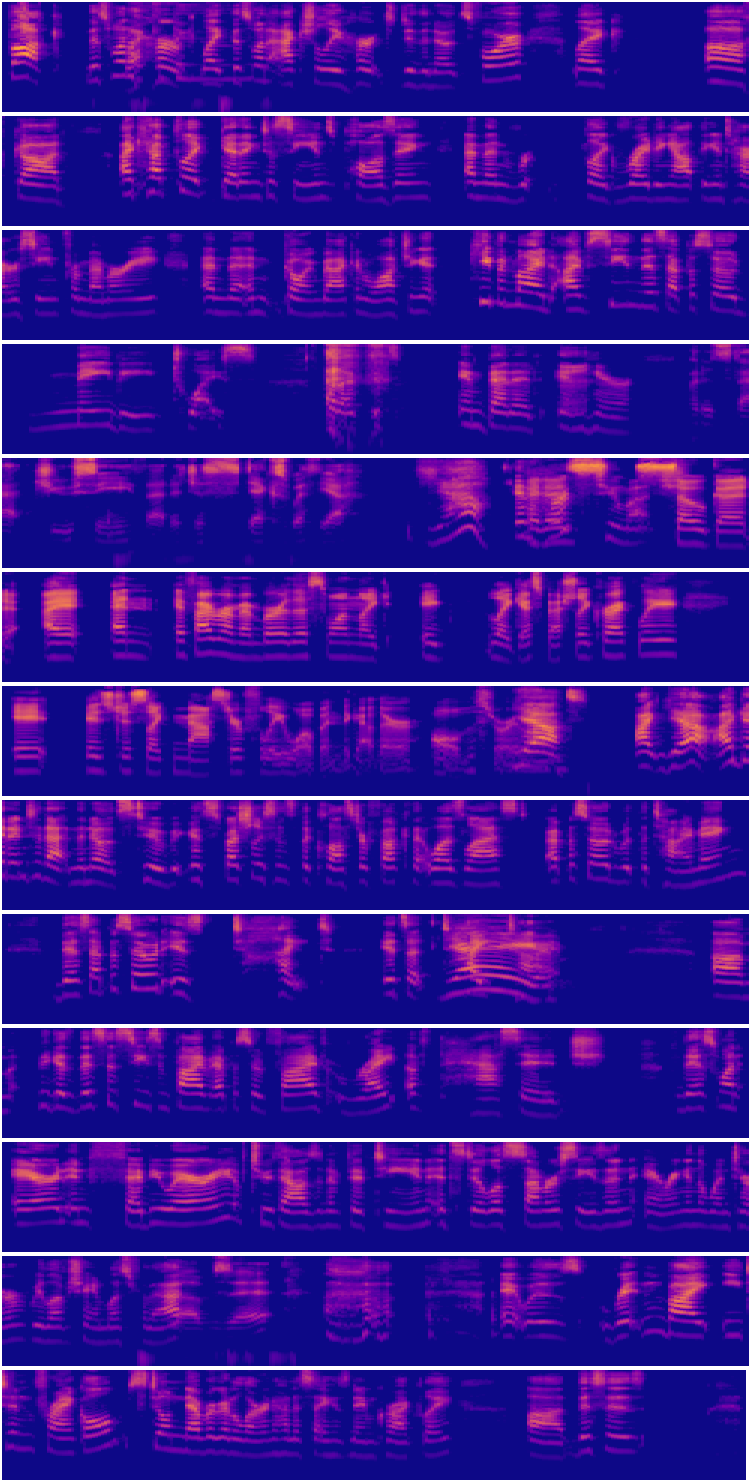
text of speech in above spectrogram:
fuck. This one hurt. Like this one actually hurt to do the notes for. Like, oh god. I kept like getting to scenes, pausing, and then r- like writing out the entire scene from memory, and then going back and watching it. Keep in mind, I've seen this episode maybe twice, but I've, it's embedded in here. But it's that juicy that it just sticks with you. Yeah, it, It hurts is too much. So good. I and if I remember this one like it like especially correctly, it is just like masterfully woven together all the storylines. Yeah. I yeah, I get into that in the notes too, because especially since the clusterfuck that was last episode with the timing, this episode is tight. It's a tight Yay. time. Um, because this is season five, episode five, Rite of Passage. This one aired in February of 2015. It's still a summer season, airing in the winter. We love Shameless for that. Loves it. it was written by Etan Frankel. Still never going to learn how to say his name correctly. Uh, this is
